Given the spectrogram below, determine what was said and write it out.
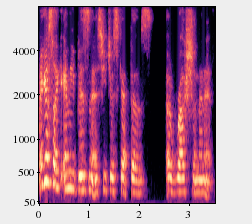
I guess like any business, you just get those a rush and then it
